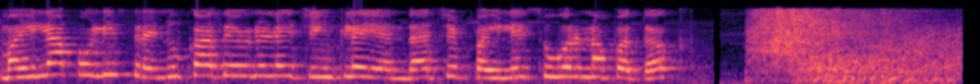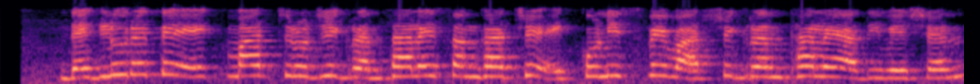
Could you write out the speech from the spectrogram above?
महिला पोलीस रेणुका देवरेने जिंकले यंदाचे पहिले सुवर्ण पदक. देगलूर येथे एक मार्च रोजी ग्रंथालय संघाचे एकोणीसवे वार्षिक ग्रंथालय अधिवेशन.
